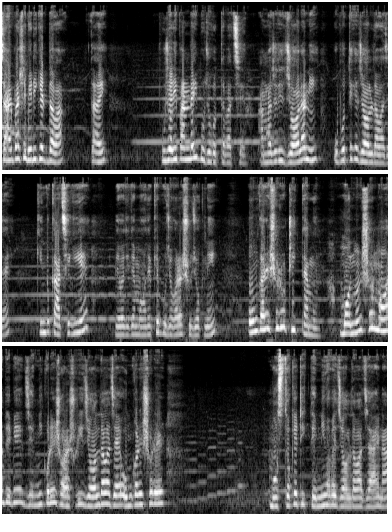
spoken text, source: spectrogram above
চারপাশে ব্যারিকেড দেওয়া, তাই পূজারি পাণ্ডাই পুজো করতে পারছে। আমরা যদি জল আনি, উপর থেকে জল দেওয়া যায় কিন্তু কাছে গিয়ে দেবাদিদেব মহাদেবকে পুজো করার সুযোগ নেই। ওমকারেশ্বরও ঠিক তেমন। মন্মনেশ্বর মহাদেবে যেমনি করে সরাসরি জল দেওয়া যায়, ওমকারেশ্বরের মস্তকে ঠিক তেমনিভাবে জল দেওয়া যায় না।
